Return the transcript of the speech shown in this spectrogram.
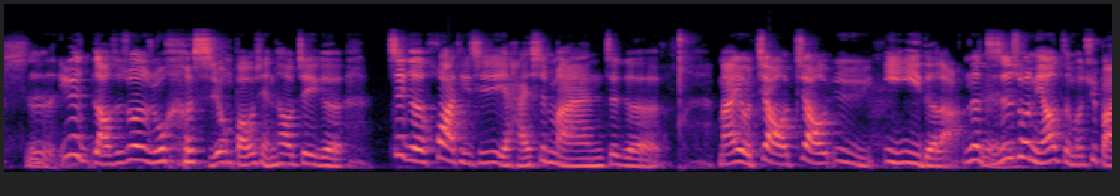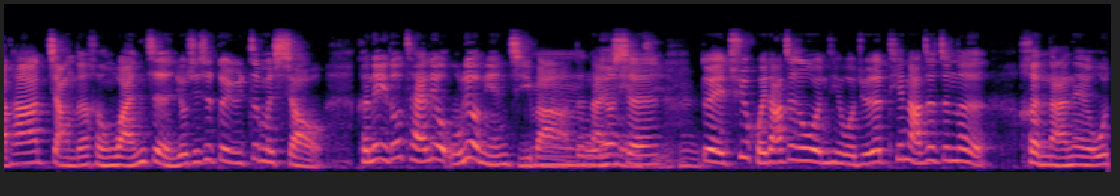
是、呃、因为老实说，如何使用保险套这个。这个话题其实也还是蛮这个 蛮有教教育意义的啦。那只是说你要怎么去把它讲的很完整，尤其是对于这么小，可能也都才六五六年级吧、嗯、的男生，嗯、对，去回答这个问题，我觉得天哪，这真的很难呢。我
